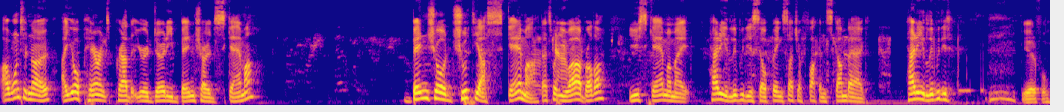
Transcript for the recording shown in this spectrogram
I want to know: Are your parents proud that you're a dirty benchod scammer? Benchod chutia scammer. That's what you are, brother. You scammer, mate. How do you live with yourself being such a fucking scumbag? How do you live with your? Beautiful.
